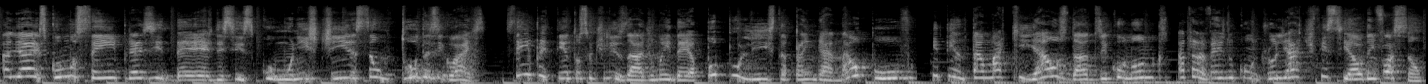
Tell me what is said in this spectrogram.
Aliás, como sempre, as ideias desses comunistinhas são todas iguais sempre tentam se utilizar de uma ideia populista para enganar o povo e tentar maquiar os dados econômicos através do controle artificial da inflação.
